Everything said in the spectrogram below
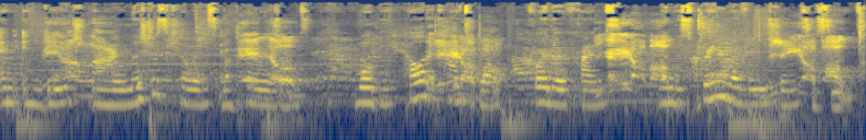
and engaged in malicious killings and terrorism will be held accountable for their crimes when the Spring Revolution succeeds.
